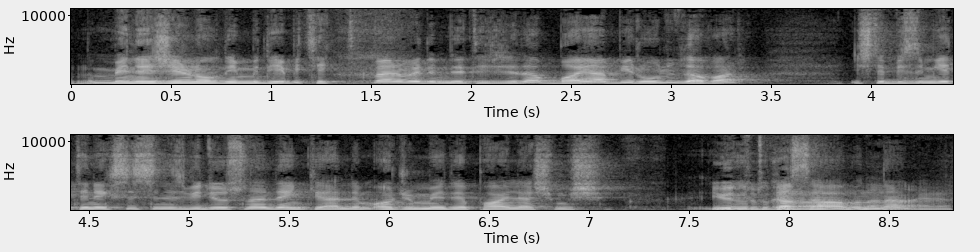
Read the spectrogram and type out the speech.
menajerin olayım mı diye bir teklif vermedim neticede. Baya bir rolü de var. İşte bizim yeteneksizsiniz videosuna denk geldim. Acun Medya paylaşmış YouTube, YouTube, hesabından. Aynen.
